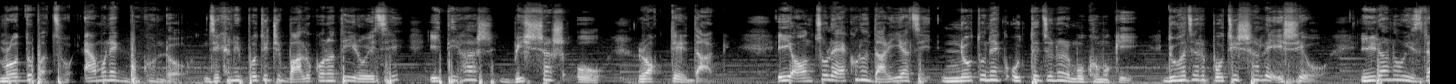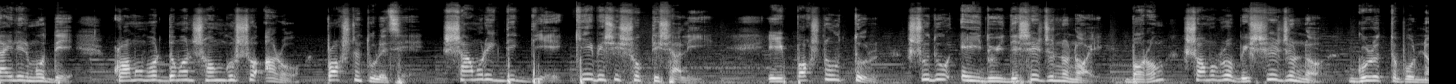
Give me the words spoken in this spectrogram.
মধ্যপ্রাচ্য এমন এক ভূখণ্ড যেখানে প্রতিটি বালুকণাতেই রয়েছে ইতিহাস, বিশ্বাস ও রক্তের দাগ। এই অঞ্চলে এখনও দাঁড়িয়ে আছে নতুন এক উত্তেজনার মুখোমুখি। দু হাজার পঁচিশ সালে এসেও ইরান ও ইসরায়েলের মধ্যে ক্রমবর্ধমান সংঘর্ষ আরও প্রশ্ন তুলেছে। সামরিক দিক দিয়ে কে বেশি শক্তিশালী? এই প্রশ্ন উত্তর শুধু এই দুই দেশের জন্য নয়, বরং সমগ্র বিশ্বের জন্য গুরুত্বপূর্ণ।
